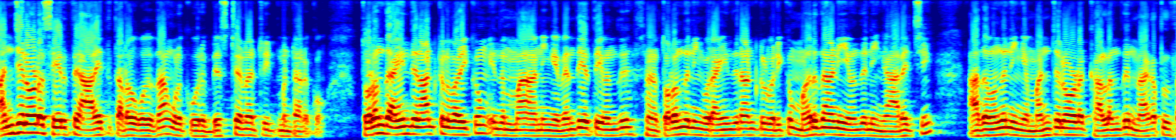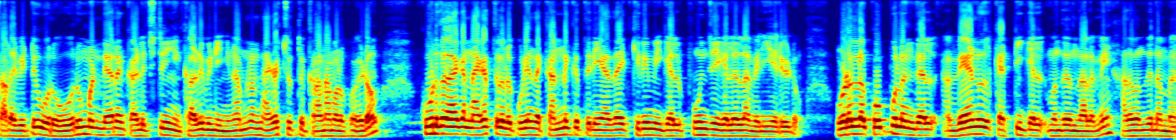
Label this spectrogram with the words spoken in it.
மஞ்சளோட சேர்த்து அரைத்து தடவுவது தான் உங்களுக்கு ஒரு பெஸ்ட்டான ட்ரீட்மெண்ட்டாக இருக்கும். தொடர்ந்து ஐந்து நாட்கள் வரைக்கும் இந்த ம நீங்கள் வெந்தயத்தை வந்து தொடர்ந்து நீங்கள் ஒரு ஐந்து நாட்கள் வரைக்கும் மருதாணியை வந்து நீங்கள் அரைச்சி அதை வந்து நீங்கள் மஞ்சளோட கலந்து நகத்தில் தடவிட்டு ஒரு ஒரு மணி நேரம் கழிச்சுட்டு நீங்கள் கழுவினீங்கன்னா நகைச்சுத்துக்கான காணாமல் போயிடும். கூடுதலாக நகத்தில் இருக்கக்கூடிய இந்த கண்ணுக்கு தெரியாத கிருமிகள் பூஞ்சைகள் எல்லாம் வெளியேறிடும். உடலில் கொப்புளங்கள் வேனல் கட்டிகள் வந்திருந்தாலுமே அதை வந்து நம்ம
